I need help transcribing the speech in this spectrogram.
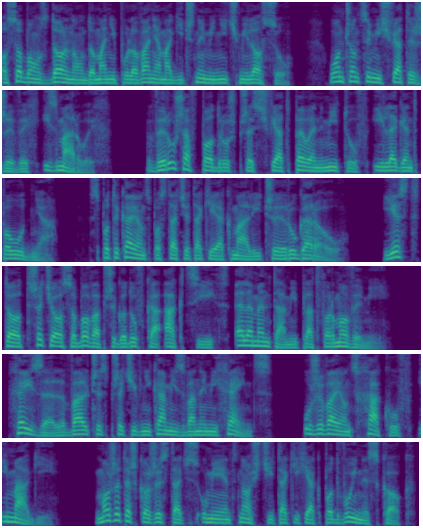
osobą zdolną do manipulowania magicznymi nićmi losu, łączącymi światy żywych i zmarłych. Wyrusza w podróż przez świat pełen mitów i legend południa, spotykając postacie takie jak Mali czy Rugarou. Jest to trzecioosobowa przygodówka akcji z elementami platformowymi. Hazel walczy z przeciwnikami zwanymi Heinz, używając haków i magii. Może też korzystać z umiejętności takich jak podwójny skok,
